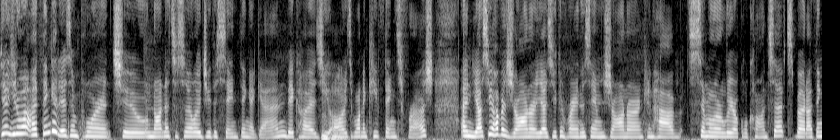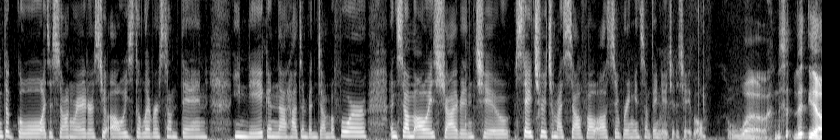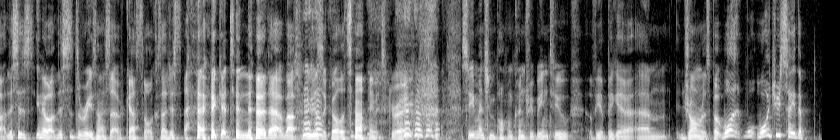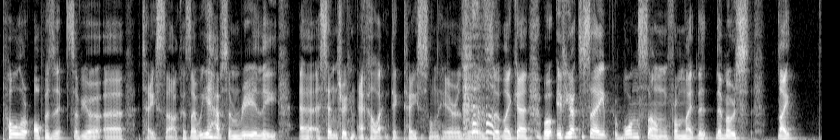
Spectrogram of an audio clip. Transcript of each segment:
Yeah, you know what? I think it is important to not necessarily do the same thing again because you mm-hmm. always want to keep things fresh. And yes, you have a genre. Yes, you can write in the same genre and can have similar lyrical concepts. But I think the goal as a songwriter is to always deliver something unique and that hasn't been done before. And so I'm always striving to stay true to myself while also bringing something new to the table. Whoa, this is, thi- yeah, this is you know what this is the reason I set up Castival because I just I get to nerd out about music all the time. It's great. so you mentioned pop and country being two of your bigger um, genres, but what what what would you say the polar opposites of your uh, tastes are? Because like we have some really uh, eccentric and eclectic tastes on here as well. so like, uh, well, if you had to say one song from like the the most like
